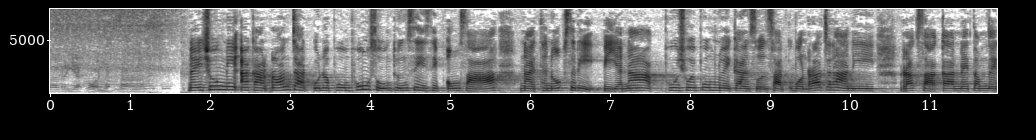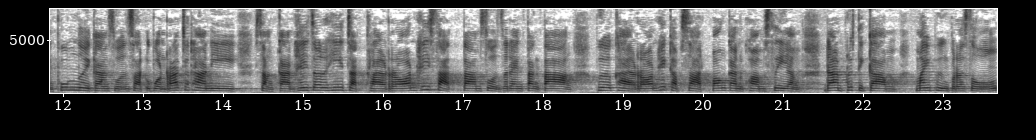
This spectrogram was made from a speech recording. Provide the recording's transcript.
มาเรียก่อนนะคะในช่วงนี้อากาศร้อนจัดอุณหภูมิพุ่งสูงถึง 40 องศา นายธนพสิริปิยนาค ผู้ช่วยผู้อำนวยการสวนสัตว์อุบลราชธานี รักษาการในตำแหน่งผู้อำนวยการสวนสัตว์อุบลราชธานี สั่งการให้เจ้าหน้าที่จัดคลายร้อนให้สัตว์ตามส่วนแสดงต่างๆ เพื่อคลายร้อนให้กับสัตว์ป้องกันความเสี่ยง ด้านพฤติกรรม ไม่พึงประสงค์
